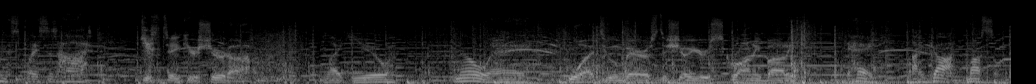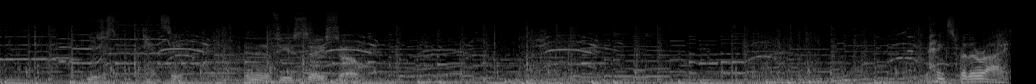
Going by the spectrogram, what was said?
Damn, this place is hot. Just take your shirt off. Like you? No way. What, too embarrassed to show your scrawny body? Hey, I got muscle. You just can't see it. If you say so. Thanks for the ride.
